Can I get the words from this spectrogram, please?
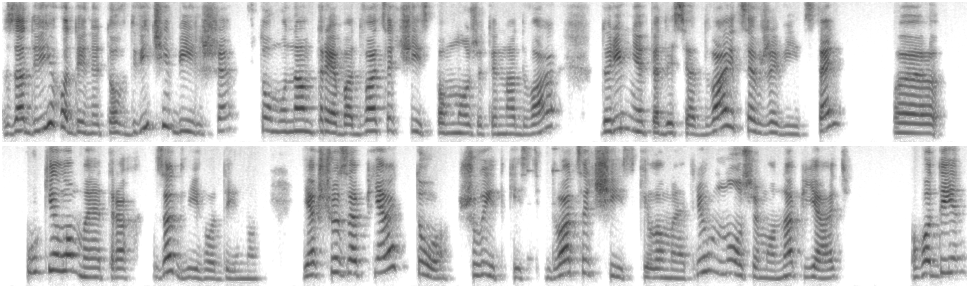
за 2 години, то вдвічі більше, тому нам треба 26 помножити на 2, дорівнює 52, і це вже відстань у кілометрах за 2 години. Якщо за 5, то швидкість 26 кілометрів множимо на 5 годин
